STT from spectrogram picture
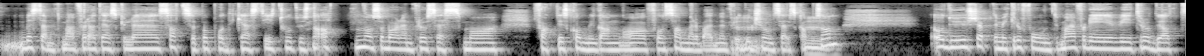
bestemte meg for at jeg skulle satse på podkast i 2018, og så var det en prosess med å faktisk komme i gang og få samarbeid med produksjonsselskap og sånn. Og du kjøpte mikrofon til meg fordi vi trodde at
